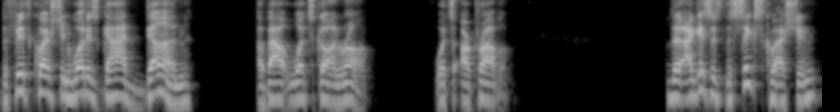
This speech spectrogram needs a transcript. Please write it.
The fifth question, what has God done about what's gone wrong? What's our problem? The I guess it's the sixth question,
